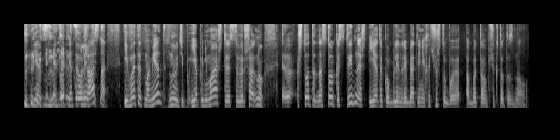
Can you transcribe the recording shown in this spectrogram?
Нет, это, это ужасно. И в этот момент, ну, типа, я понимаю, что я совершаю, ну, э, что-то настолько стыдное, что я такой, блин, ребят, я не хочу, чтобы об этом вообще кто-то знал.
